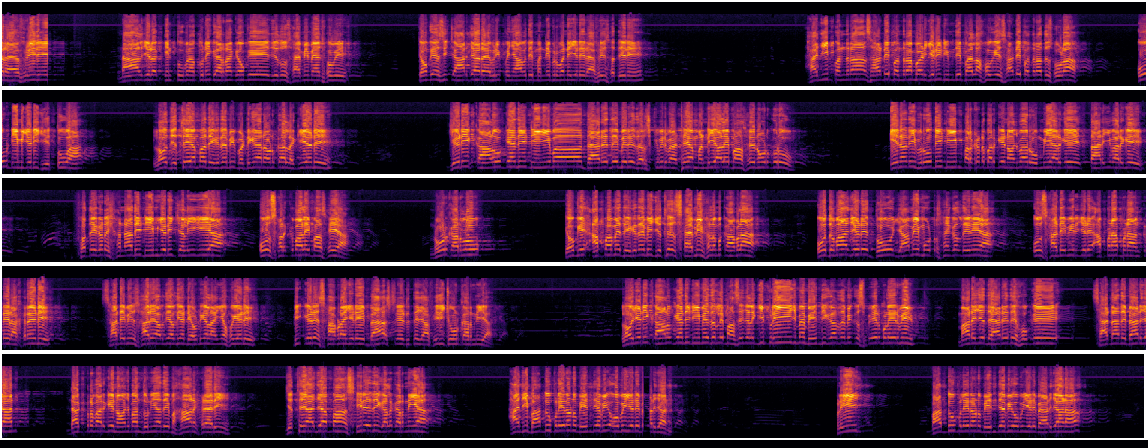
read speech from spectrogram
ਰੈਫਰੀ ਦੇ ਨਾਲ ਜਿਹੜਾ ਕਿੰਤੂ ਪਰੰਤੂ ਨਹੀਂ ਕਰਨਾ, ਕਿਉਂਕਿ ਜਦੋਂ ਸੈਮੀ ਮੈਚ ਹੋਵੇ, ਕਿਉਂਕਿ ਅਸੀਂ ਚਾਰ ਚਾਰ ਰੈਫਰੀ ਪੰਜਾਬ ਦੇ ਮੰਨੇ ਪ੍ਰਬੰਨੇ ਜਿਹੜੇ ਰੈਫਰੀ ਸੱਦੇ ਨੇ। ਹਾਂਜੀ 15 15.5 ਪੁਆਇੰਟ ਜਿਹੜੀ ਟੀਮ ਦੇ ਪਹਿਲਾਂ ਹੋ ਗਏ 15.5 ਤੇ 16 ਉਹ ਟੀਮ ਜਿਹੜੀ ਜੇਤੂ ਆ। ਲਓ, ਜਿੱਥੇ ਆਪਾਂ ਦੇਖਦੇ ਹਾਂ ਵੀ ਵੱਡੀਆਂ ਰੌਣਕਾਂ ਲੱਗੀਆਂ ਨੇ ਜਿਹੜੀ ਕਾਲੋਕਿਆਂ ਦੀ ਟੀਮ ਦਾਇਰੇ ਦੇ ਮੇਰੇ ਦਰਸ਼ਕ ਵੀਰ ਬੈਠੇ ਆ, ਮੰਡੀ ਵਾਲੇ ਪਾਸੇ ਨੋਟ ਕਰੋ। ਇਹਨਾਂ ਦੀ ਵਿਰੋਧੀ ਟੀਮ ਪ੍ਰਗਟ ਵਰਗੇ ਨੌਜਵਾਨ ਰੋਮੀ ਵਰਗੇ, ਤਾਰੀ ਵਰਗੇ, ਫਤਿਹਗੜ੍ਹ ਛੰਨਾ ਦੀ ਟੀਮ ਜਿਹੜੀ ਚਲੀ ਗਈ ਆ, ਉਹ ਸੜਕ ਵਾਲੇ ਪਾਸੇ ਆ। ਨੋਟ ਕਰ ਲਓ, ਕਿਉਂਕਿ ਆਪਾਂ ਮੈਂ ਦੇਖਦੇ ਵੀ ਜਿੱਥੇ ਸੈਮੀਫਾਈਨਲ ਮੁਕਾਬਲਾ ਉਹ ਦਵਾਂ ਜਿਹੜੇ ਦੋ ਜਾਮੇ ਮੋਟਰਸਾਈਕਲ ਦੇਣੇ ਆ, ਉਹ ਸਾਡੇ ਵੀਰ ਜਿਹੜੇ ਆਪਣਾ ਆਪਣਾ ਅੰਕੜੇ ਰੱਖ ਰਹੇ ਨੇ, ਸਾਡੇ ਵੀਰ ਸਾਰੇ ਆਪਦੀਆਂ ਆਪਦੀਆਂ ਡਿਊਟੀਆਂ ਲਾਈਆਂ ਹੋਈਆਂ ਨੇ। ਵੀ ਕਿਹੜੇ ਸਾਹਮਣਾ ਜਿਹੜੇ ਬੈਸ ਸਟੇਟ ਤੇ ਜਾਫੀ ਦੀ ਚੋਣ ਕਰਨੀ ਆ। ਲਓ ਜਿਹੜੀ ਕਾਲੋਕਿਆਂ ਦੀ ਟੀਮ ਇਧਰਲੇ ਪਾਸੇ ਚਲ ਗਈ। ਪਲੀਜ਼ ਮੈਂ ਬੇਨਤੀ ਕਰਦਾ ਵੀ ਇੱਕ ਸਪੇਅਰ ਪਲੇਅਰ ਵੀ ਮਾੜੇ ਜਿਹੇ ਦਾਇਰੇ ਤੇ ਹੋ ਕੇ ਸਾਈਡਾਂ ਤੇ ਬੈਠ ਜਾਣ। ਡਾਕਟਰ ਵਰਗੇ ਨੌਜਵਾਨ ਦੁਨੀਆ ਦੇ ਮਹਾਨ ਖਿਡਾਰੀ, ਜਿੱਥੇ ਅੱਜ ਆਪਾਂ ਸੀਰੇ ਦੀ ਗੱਲ ਕਰਨੀ ਆ। ਹਾਂਜੀ ਬਾਦੂ ਪਲੇਅਰਾਂ ਨੂੰ ਬੇਨਤੀ ਆ ਵੀ ਉਹ ਵੀ ਜਿਹੜੇ ਬੈਠ ਜਾਣ। ਪਲੀਜ਼ ਬਾਦੂ ਪਲੇਅਰਾਂ ਨੂੰ ਬੇਨਤੀ ਆ ਵੀ ਉਹ ਵੀ ਜਿਹੜੇ ਬੈਠ ਜਾਣ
